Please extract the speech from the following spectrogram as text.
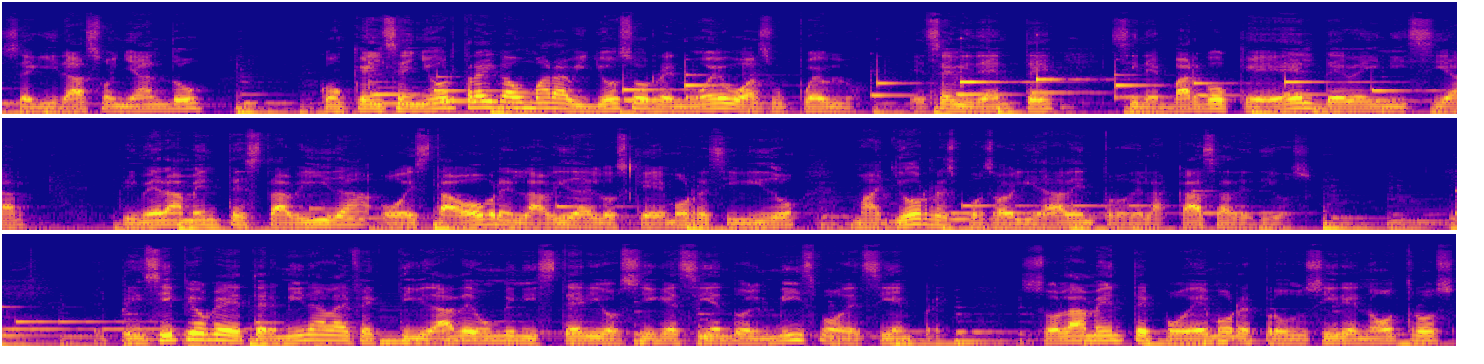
seguirá soñando con que el Señor traiga un maravilloso renuevo a su pueblo. Es evidente, sin embargo, que Él debe iniciar primeramente esta vida o esta obra en la vida de los que hemos recibido mayor responsabilidad dentro de la casa de Dios. Principio que determina la efectividad de un ministerio sigue siendo el mismo de siempre. Solamente podemos reproducir en otros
